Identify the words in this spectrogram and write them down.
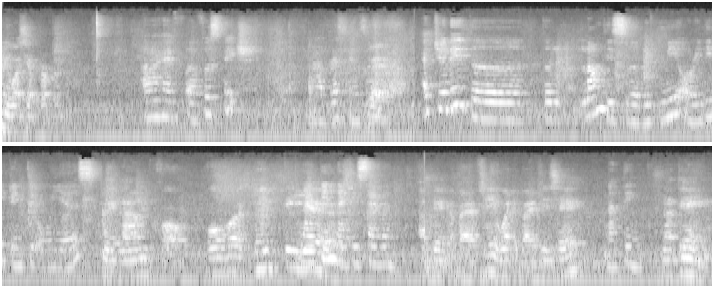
me what's your problem? I have uh, first stage uh, breast cancer. Where? Actually, the the lump is uh, with me already 20 old years. With lump for over 20 years. 1997, Did a biopsy, what the biopsy say? nothing. Nothing.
